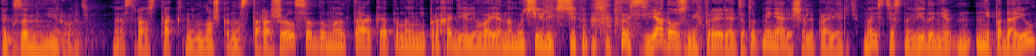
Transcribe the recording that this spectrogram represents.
экзаменировать. Я сразу так немножко насторожился, думаю, так, это мы не проходили в военном училище. я должен их проверять, а тут меня решили проверить. Ну, естественно, вида не, не подаю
